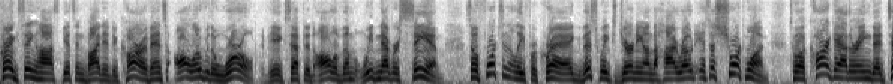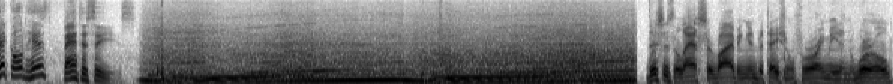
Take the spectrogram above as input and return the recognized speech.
Craig Singhas gets invited to car events all over the world. If he accepted all of them, we'd never see him. So fortunately for Craig, this week's journey on the high road is a short one to a car gathering that tickled his fantasies. This is the last surviving invitational Ferrari meet in the world.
